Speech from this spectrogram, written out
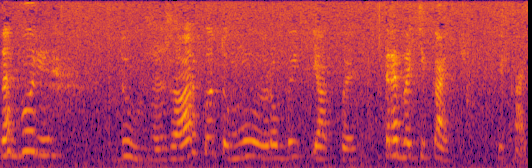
на дворі дуже жарко, тому робити як би. Треба тікати. тікати.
